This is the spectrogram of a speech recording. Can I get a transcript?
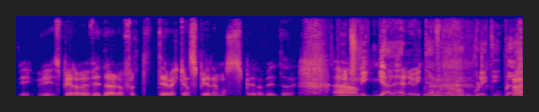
Vi, vi spelar väl vidare då för att det är veckans spel jag måste spela vidare. Du um, tvingar, det här är inte för roligt inte.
